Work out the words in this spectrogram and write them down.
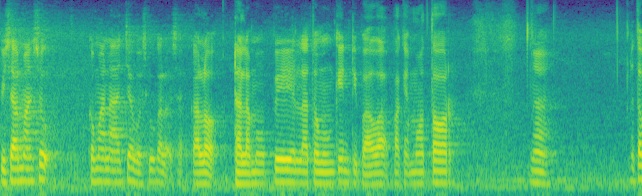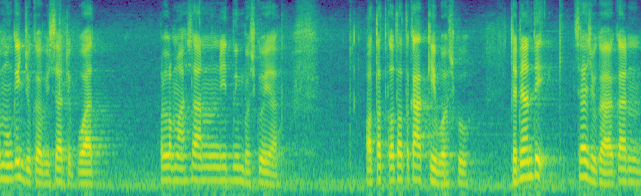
bisa masuk ke mana aja bosku kalau kalau dalam mobil atau mungkin dibawa pakai motor. Nah atau mungkin juga bisa dibuat pelemasan itu bosku ya. Otot-otot kaki bosku. Jadi nanti saya juga akan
